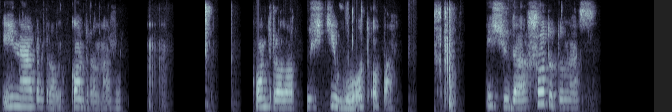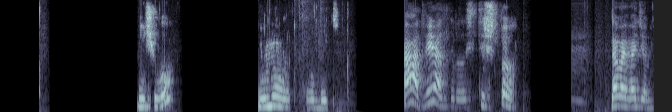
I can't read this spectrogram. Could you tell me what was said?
и на контрол. Контрол нажми. Контрол отпусти. Вот, опа. И сюда. Что тут у нас? Ничего? Не может быть. А, дверь открылась. Ты что? Давай войдем.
